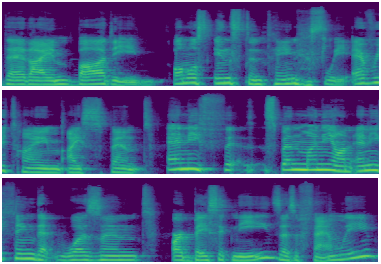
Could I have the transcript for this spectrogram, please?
that I embodied almost instantaneously every time I spent anything, spend money on anything that wasn't our basic needs as a family.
